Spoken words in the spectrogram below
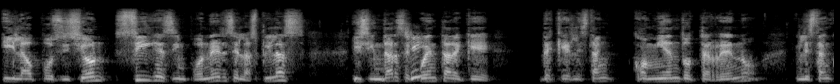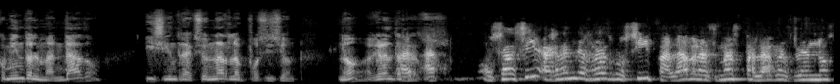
y la oposición sigue sin ponerse las pilas y sin darse ¿Sí? cuenta de que, de que le están comiendo terreno, le están comiendo el mandado y sin reaccionar la oposición. ¿no? A grandes rasgos. A, o sea, sí, a grandes rasgos sí, palabras más, palabras menos,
